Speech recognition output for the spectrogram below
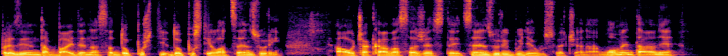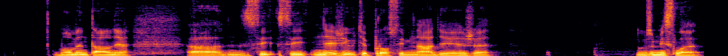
prezidenta Bidena sa dopusti, dopustila cenzúry. A očakáva sa, že z tej cenzúry bude usvedčená. Momentálne, momentálne uh, si, si neživte prosím nádeje, že v zmysle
